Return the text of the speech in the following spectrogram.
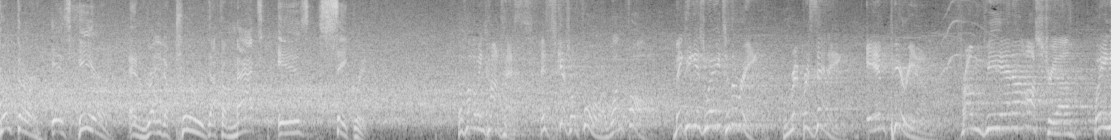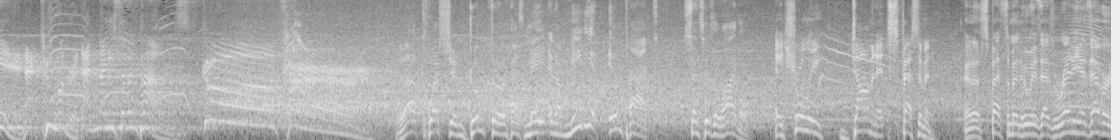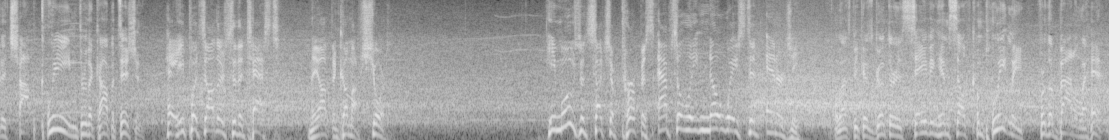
Gunther is here and ready to prove that the mat is sacred. The following contest is scheduled for one fall. Making his way to the ring, representing Imperium from Vienna, Austria, weighing in at 297 pounds, Gunther! Without question, Gunther has made an immediate impact since his arrival. A truly dominant specimen. And a specimen who is as ready as ever to chop clean through the competition. Hey, he puts others to the test, and they often come up short. He moves with such a purpose, absolutely no wasted energy. Well, that's because Gunther is saving himself completely for the battle ahead.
